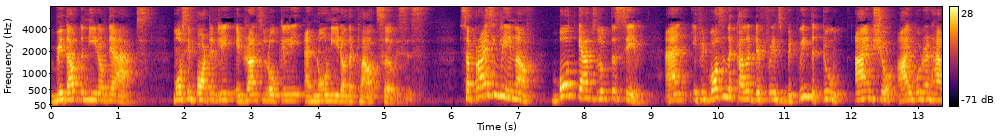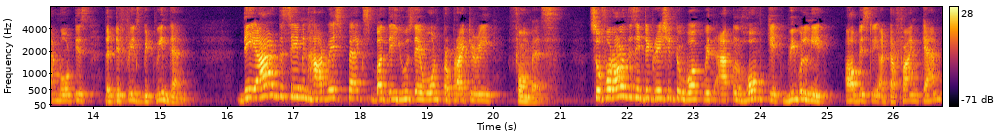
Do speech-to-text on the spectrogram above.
without the need of their apps. Most importantly, it runs locally and no need of the cloud services. Surprisingly enough, both cams look the same and if it wasn't the color difference between the two, I'm sure I wouldn't have noticed the difference between them. They are the same in hardware specs, but they use their own proprietary firmwares. So for all of this integration to work with Apple HomeKit, we will need obviously a Dafang cam.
